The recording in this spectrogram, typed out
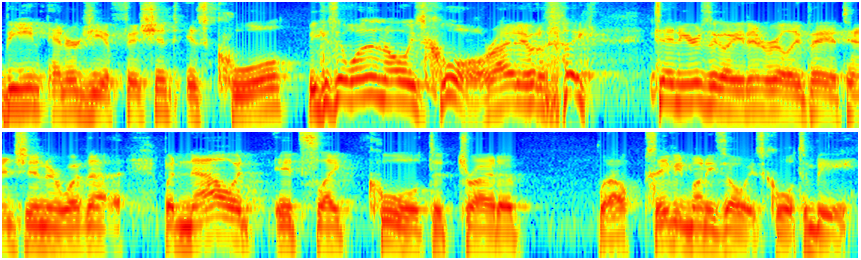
being energy efficient is cool because it wasn't always cool, right? It was like 10 years ago you didn't really pay attention or whatnot, but now it, it's like cool to try to, well, saving money is always cool to me.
